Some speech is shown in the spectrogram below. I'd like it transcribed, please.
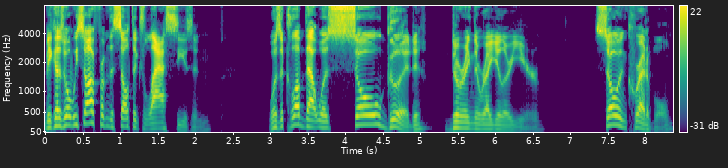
Because what we saw from the Celtics last season was a club that was so good during the regular year, so incredible,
